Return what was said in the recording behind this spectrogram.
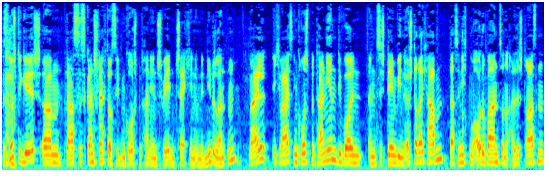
Das Lustige ist, ähm, dass es ganz schlecht aussieht in Großbritannien, Schweden, Tschechien und den Niederlanden, weil ich weiß, in Großbritannien, die wollen ein System wie in Österreich haben, dass sie nicht nur Autobahnen, sondern alle Straßen,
